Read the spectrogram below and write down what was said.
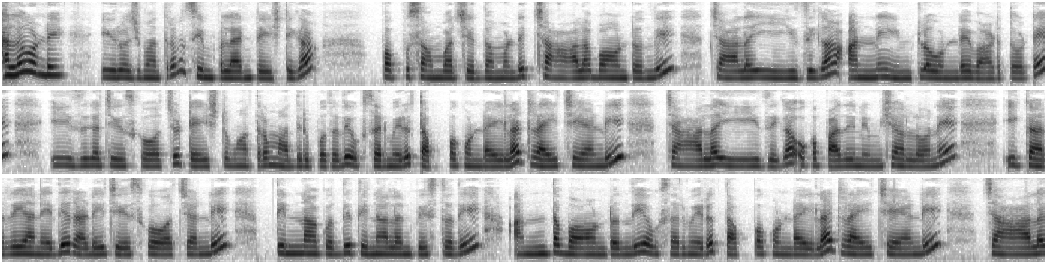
హలో అండి. ఈరోజు మాత్రం సింపుల్ అండ్ టేస్టీగా పప్పు సాంబార్ చేద్దామండి. చాలా బాగుంటుంది. చాలా ఈజీగా అన్నీ ఇంట్లో ఉండే వాటితోటే ఈజీగా చేసుకోవచ్చు. టేస్ట్ మాత్రం అదిరిపోతుంది. ఒకసారి మీరు తప్పకుండా ఇలా ట్రై చేయండి. చాలా ఈజీగా ఒక పది నిమిషాల్లోనే ఈ కర్రీ అనేది రెడీ చేసుకోవచ్చండి. తిన్నా కొద్దీ తినాలనిపిస్తుంది. అంత బాగుంటుంది. ఒకసారి మీరు తప్పకుండా ఇలా ట్రై చేయండి. చాలా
